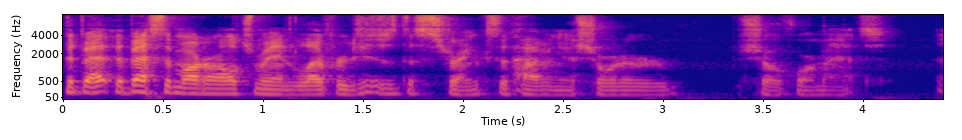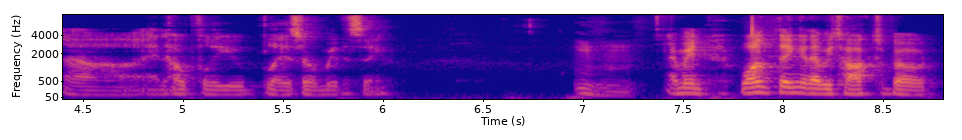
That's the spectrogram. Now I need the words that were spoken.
the be- the best of Modern Ultraman leverages the strengths of having a shorter show format, uh, and hopefully Blazar will be the same. hmm I mean, one thing that we talked about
